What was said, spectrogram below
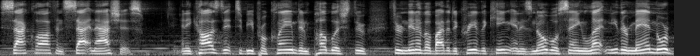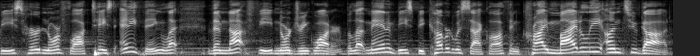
sackcloth and sat in ashes and he caused it to be proclaimed and published through, through Nineveh by the decree of the king and his nobles, saying, Let neither man nor beast, herd nor flock taste anything, let them not feed nor drink water, but let man and beast be covered with sackcloth and cry mightily unto God.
